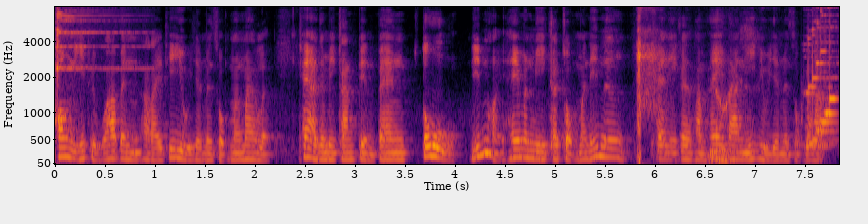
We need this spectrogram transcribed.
ห้องนี้ถือว่าเป็นอะไรที่อยู่เย็นเป็นสุขมากๆเลย แค่อาจจะมีการเปลี่ยนแปลงตู้นิดหน่อยให้มันมีกระจกมานิดนึง แค่นี้ก็จะทำให้บ้านนี้อยู่เย็นเป็นสุขแล้ว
